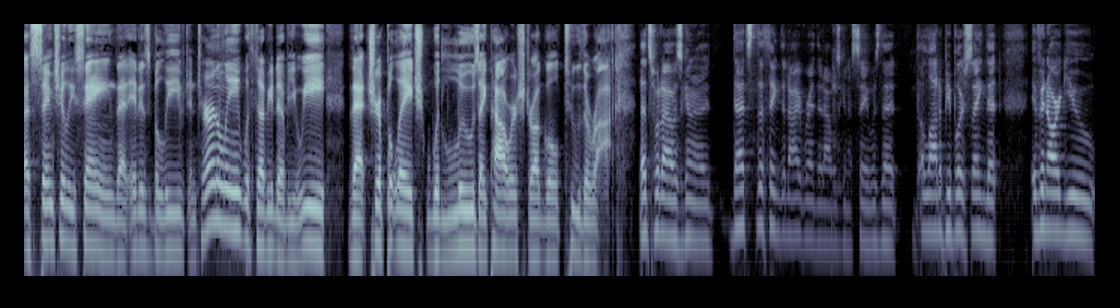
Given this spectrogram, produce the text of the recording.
essentially saying that it is believed internally with WWE that Triple H would lose a power struggle to The Rock. That's what I was gonna. That's the thing that I read that I was gonna say was that a lot of people are saying that if an argue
